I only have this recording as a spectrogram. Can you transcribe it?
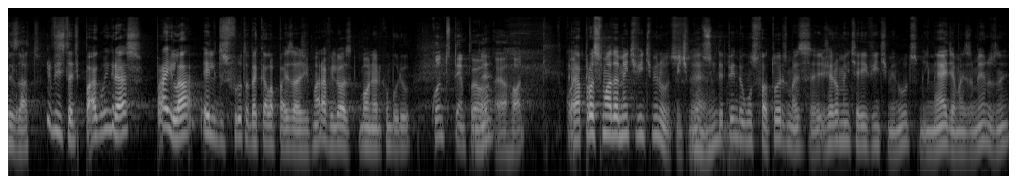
Exato. E o visitante paga o ingresso para ir lá, ele desfruta daquela paisagem maravilhosa que Balneário Camboriú Quanto tempo é, Né? é a roda? É aproximadamente 20 minutos. 20 É, minutos. depende de alguns fatores, mas é, geralmente aí 20 minutos, em média mais ou menos, né?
